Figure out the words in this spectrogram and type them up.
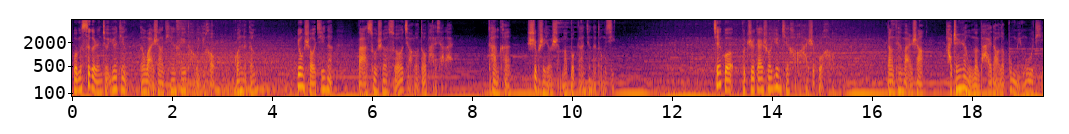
我们四个人就约定，等晚上天黑透以后，关了灯，用手机呢，把宿舍所有角落都拍下来，看看是不是有什么不干净的东西。结果不知该说运气好还是不好，当天晚上还真让我们拍到了不明物体。”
